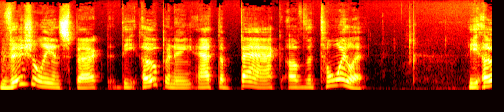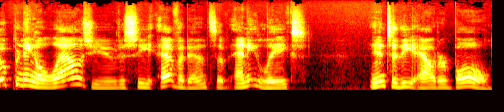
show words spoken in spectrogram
Visually inspect the opening at the back of the toilet. The opening allows you to see evidence of any leaks into the outer bowl.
